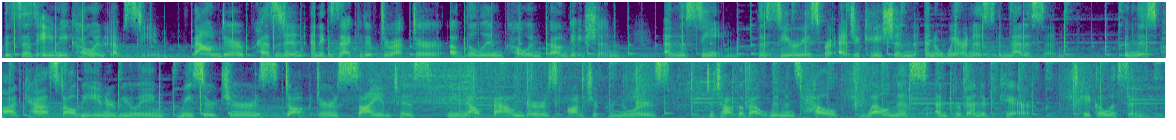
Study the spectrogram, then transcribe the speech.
This is Amy Cohen Epstein, founder, president, and executive director of the Lynne Cohen Foundation and The Seam, the series for education and awareness in medicine. In this podcast, I'll be interviewing researchers, doctors, scientists, female founders, entrepreneurs to talk about women's health, wellness, and preventive care. Take a listen.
